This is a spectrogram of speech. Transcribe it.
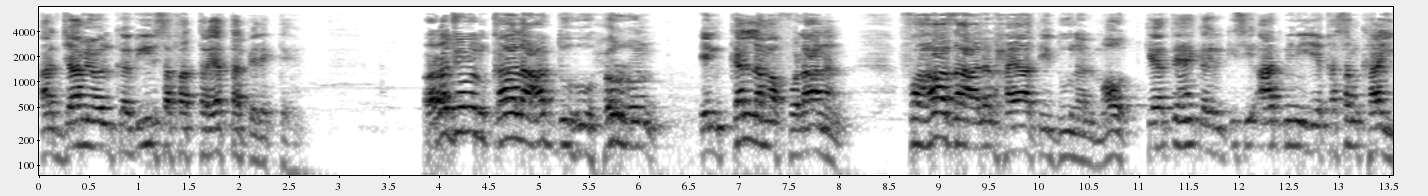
الجامع الکبیر صفحہ تریہتر پہ لکھتے ہیں۔ رجل قال عبده حر ان کلم فلانا فہذا علی الحیات دون الموت۔ کہتے ہیں کہ کسی آدمی نے یہ قسم کھائی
